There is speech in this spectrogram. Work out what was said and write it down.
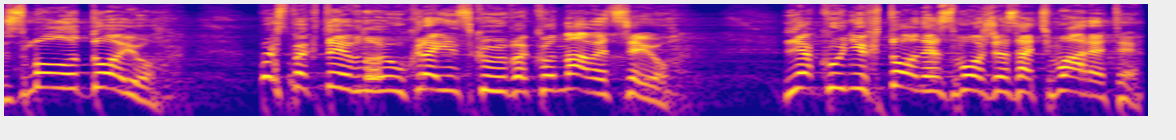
з молодою, перспективною українською виконавицею, яку ніхто не зможе затьмарити.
